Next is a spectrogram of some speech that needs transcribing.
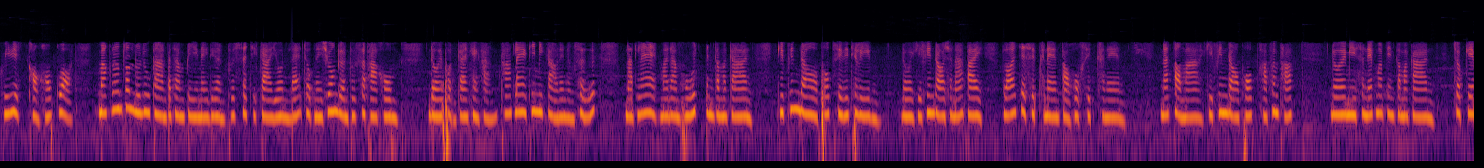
ควิดิชของฮอกวอตส์มักเริ่มต้นฤดูกาลประจำปีในเดือนพฤศจิกายน และจบในช่วงเดือนพฤษภาคม โดยผลการแข่งขันภาคแรกที่มีกล่าวในหนังสือ นัดแรกมาดามฮูดเป็นกรรมการ กิฟฟินดอร์พบซิลิทิลิน โดยกิฟฟินดอร์ชนะไป 170 คะแนนต่อ 60 คะแนน นัดต่อมากิฟฟินดอร์พบฮัฟเฟิลพัฟโดยมีสเนปมาเป็นกรรมการ จบเกม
